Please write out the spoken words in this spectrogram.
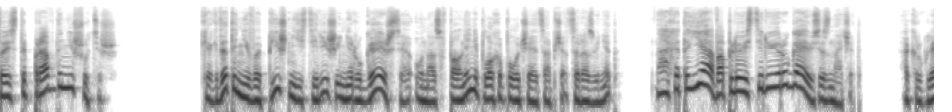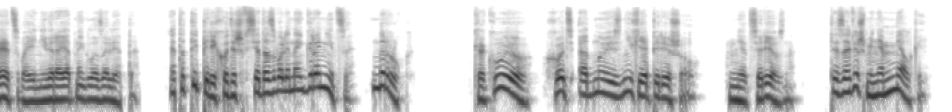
То есть ты правда не шутишь? Когда ты не вопишь, не истеришь и не ругаешься, у нас вполне неплохо получается общаться, разве нет? Ах, это я воплю, истерию и ругаюсь, значит. Округляет свои невероятные глаза Летта. Это ты переходишь все дозволенные границы, друг. Какую? Хоть одну из них я перешел. Нет, серьезно. Ты зовешь меня мелкой.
